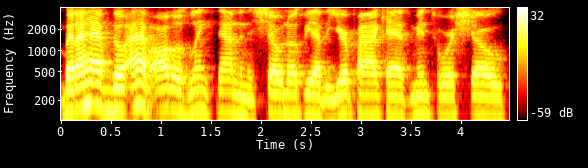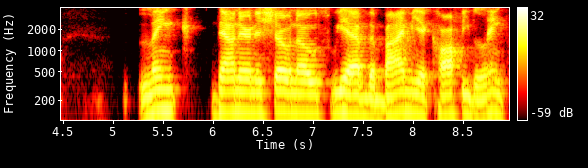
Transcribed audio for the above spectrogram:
But I have though I have all those links down in the show notes. We have the Your Podcast Mentor Show link down there in the show notes. We have the Buy Me a Coffee link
